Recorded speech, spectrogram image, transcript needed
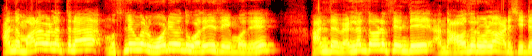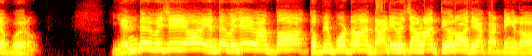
அந்த மழை வெள்ளத்தில் முஸ்லீம்கள் ஓடி வந்து உதவி செய்யும் போது அந்த வெள்ளத்தோடு சேர்ந்து அந்த அவதூறுகளும் அடிச்சிட்டே போயிடும் எந்த விஜயம் எந்த விஜயகாந்தோ தொப்பி போட்டவன் தாடி வச்சவங்களாம் தீவிரவாதியாக காட்டினீங்களோ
